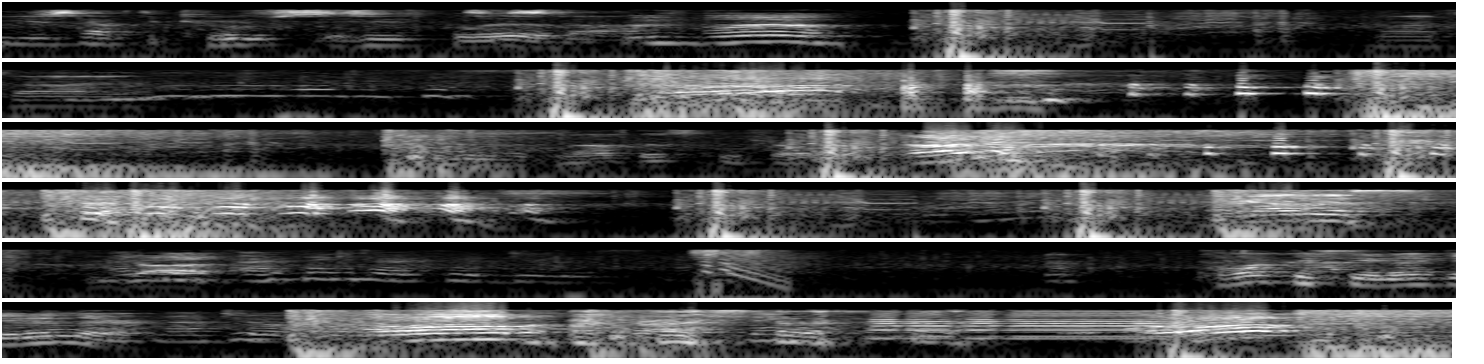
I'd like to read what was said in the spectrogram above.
You just have to coast. Who's- who's to blue? stop. Who's blue? My time. Ooh, what is this? Oh. Not this controller. oh I got this. I Got think, I think I could do this. Come on, Christina, get in there. Not do it. Oh! I think so. Oh!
